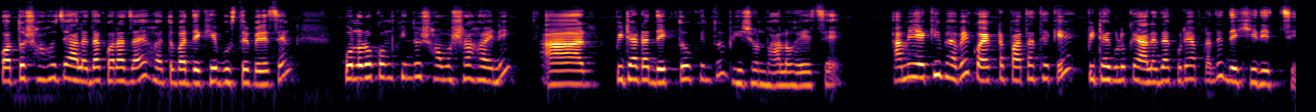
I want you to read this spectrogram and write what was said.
কত সহজে আলাদা করা যায় হয়তো বা দেখে বুঝতে পেরেছেন। কোনো রকম কিন্তু সমস্যা হয়নি। আর পিঠাটা দেখতেও কিন্তু ভীষণ ভালো হয়েছে। আমি একইভাবে কয়েকটা পাতা থেকে পিঠাগুলোকে আলাদা করে আপনাদের দেখিয়ে দিচ্ছি।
